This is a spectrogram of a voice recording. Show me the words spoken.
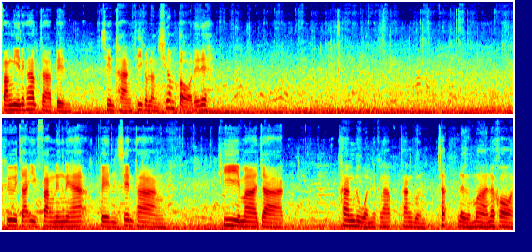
ฝั่งนี้นะครับจะเป็นเส้นทางที่กำลังเชื่อมต่อได้เด้คือจากอีกฝั่งหนึ่งนะฮะเป็นเส้นทางที่มาจากทางด่วนนะครับ ทางด่วนเฉลิมมหานคร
